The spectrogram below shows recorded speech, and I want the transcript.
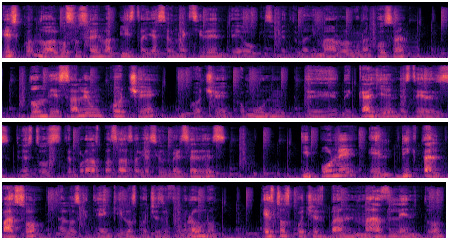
es cuando algo sucede en la pista, ya sea un accidente o que se mete un animal o alguna cosa, donde sale un coche, un coche común de, calle, en, este, en estas temporadas pasadas había sido un Mercedes, y pone el, dicta el paso a los que tienen que ir los coches de Fórmula 1. Estos coches van más lento,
